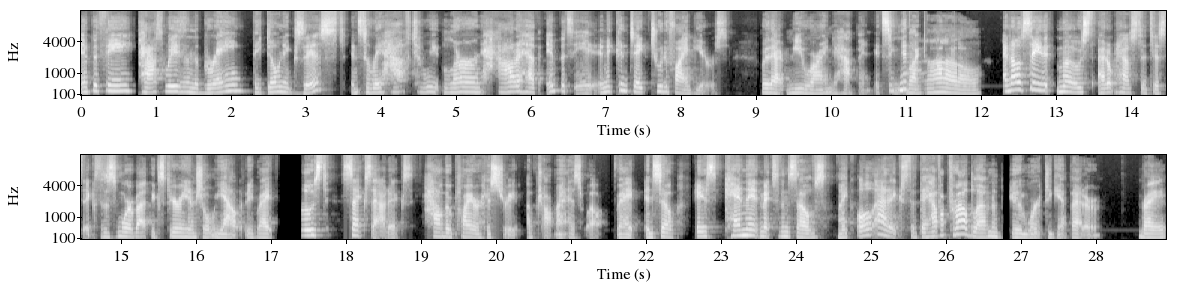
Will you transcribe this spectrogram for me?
empathy pathways in the brain, they don't exist. And so they have to re- learn how to have empathy. And it can take two to five years for that rewiring to happen. It's significant. Wow. And I'll say that most, I don't have statistics. This is more about experiential reality, right? Most sex addicts have a prior history of trauma as well, right? And so is, can they admit to themselves, like all addicts, that they have a problem mm. and work to get better? Right.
